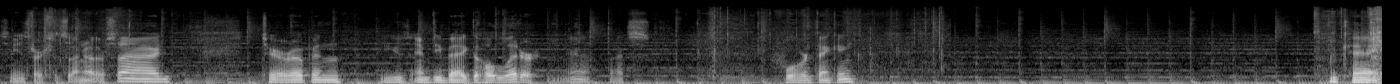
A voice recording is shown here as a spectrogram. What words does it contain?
See instructions on the other side. Tear open. Use empty bag to hold litter. Yeah, that's forward thinking. Okay.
